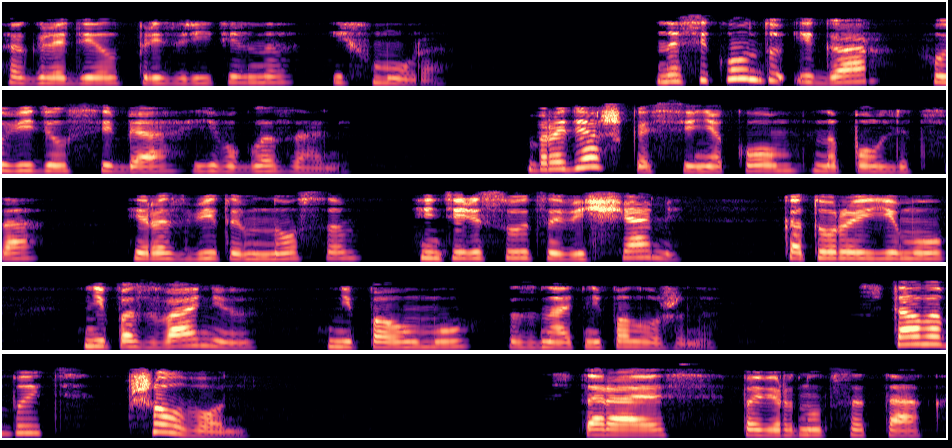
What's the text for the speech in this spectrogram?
оглядел презрительно и хмуро. На секунду Игар увидел себя его глазами. Бродяжка с синяком на пол лица и разбитым носом интересуется вещами, которые ему ни по званию, ни по уму знать не положено. Стало быть, пшел вон. Стараясь повернуться так,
